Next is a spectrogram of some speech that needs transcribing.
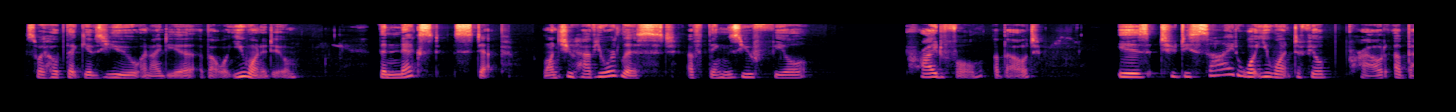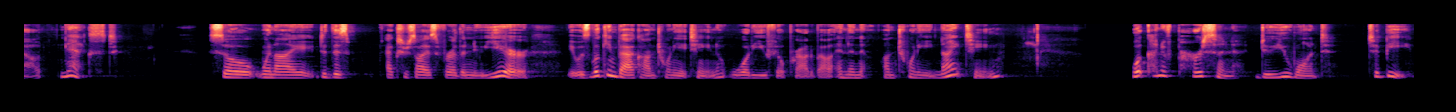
So I hope that gives you an idea about what you want to do. The next step, once you have your list of things you feel prideful about, is to decide what you want to feel proud about next. So when I did this exercise for the new year, it was looking back on 2018, what do you feel proud about? And then on 2019, what kind of person do you want to be?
